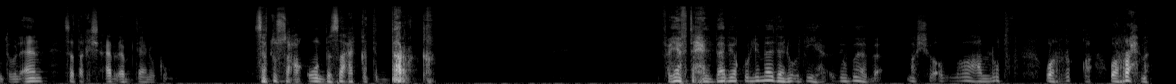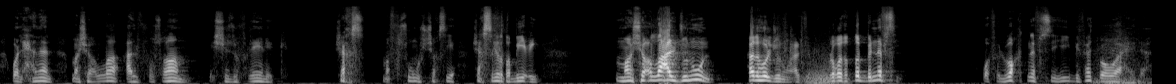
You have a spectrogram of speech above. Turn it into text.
أنتم الآن ستقشعر أبدانكم. ستصعقون بصاعقة برق. فيفتح الباب يقول لماذا نؤذيها؟ ذبابة. ما شاء الله على اللطف والرقة والرحمة والحنان. ما شاء الله على الفصام. الشيزوفرينيك. شخص مفصوم الشخصية. شخص غير طبيعي. ما شاء الله على الجنون. هذا هو الجنون على فكرة. بلغة الطب النفسي. وفي الوقت نفسه بفتوى واحدة.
